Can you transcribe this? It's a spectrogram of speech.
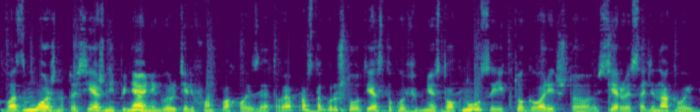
Возможно, то есть я же не пеняю, не говорю телефон плохой из-за этого. Я просто говорю, что вот я с такой фигней столкнулся, и кто говорит, что сервис одинаковый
